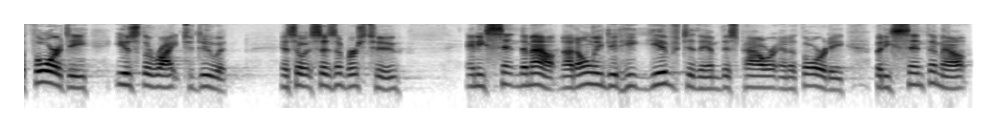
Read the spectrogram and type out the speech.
authority is the right to do it. And so it says in verse 2 and he sent them out. Not only did he give to them this power and authority, but he sent them out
